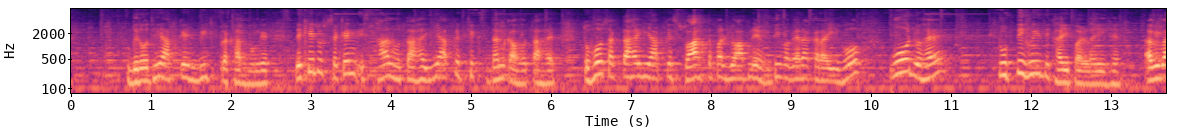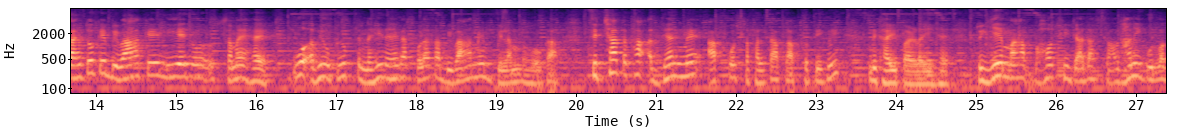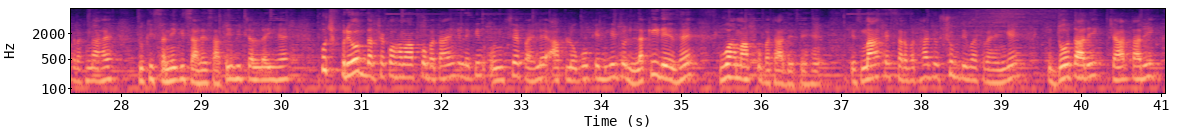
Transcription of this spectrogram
विरोधी आपके बीच प्रखर होंगे। देखिए, जो सेकंड स्थान होता है, ये आपके फिक्स धन का होता है। तो हो सकता है कि आपके स्वास्थ्य पर जो आपने एफ़ वगैरह कराई हो, वो जो है टूटती हुई दिखाई पड़ रही है। अविवाहितों के विवाह के लिए जो समय है, वो अभी उपयुक्त नहीं रहेगा थोड़ा सा विवाह में विलंब होगा। शिक्षा तथा अध्ययन में आपको सफलता प्राप्त होती हुई दिखाई पड़ रही है। तो ये माह बहुत ही ज़्यादा सावधानी पूर्वक रखना है, क्योंकि शनि की साढ़े साथी भी चल रही है। कुछ प्रयोग दर्शकों हम आपको बताएँगे, लेकिन उनसे पहले आप लोगों के लिए जो लकी डेज़ हैं, वो हम आपको बता देते हैं। इस माह के सर्वथा जो शुभ दिवस रहेंगे तो दो तारीख, चार तारीख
